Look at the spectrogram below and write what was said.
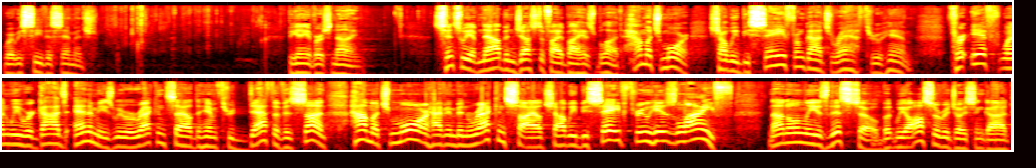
where we see this image beginning of verse 9. Since we have now been justified by his blood, how much more shall we be saved from God's wrath through him? For if, when we were God's enemies, we were reconciled to him through death of his son, how much more, having been reconciled, shall we be saved through his life? Not only is this so, but we also rejoice in God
